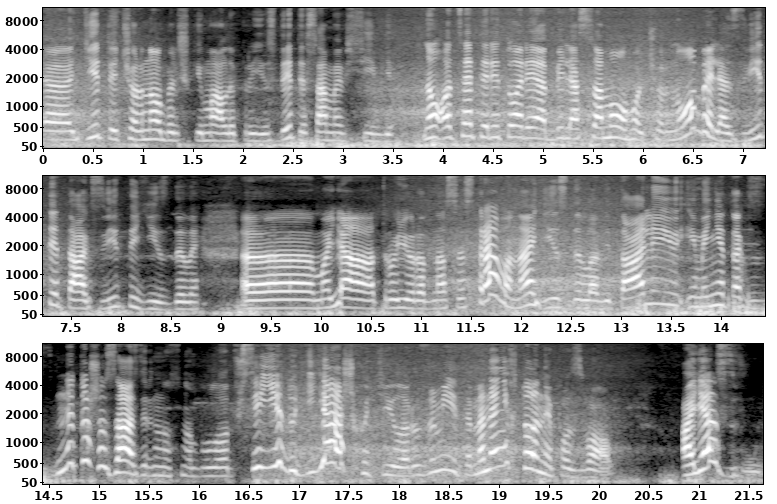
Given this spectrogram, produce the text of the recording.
е, діти чорнобильські мали приїздити саме в сім'ї. Ну, оце територія біля самого Чорнобиля, звідти так, звідти їздили. Е, моя троюродна сестра, вона їздила в Італію, і мені так не то, що заздрісно було. Всі їдуть, і я ж хотіла, розумієте? Мене ніхто не позвав. А я зву,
